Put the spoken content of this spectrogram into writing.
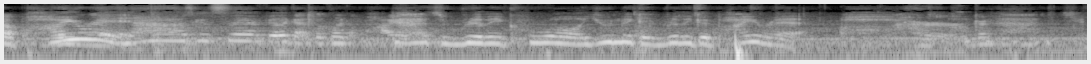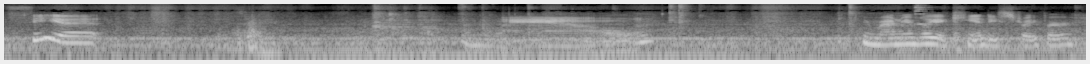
A pirate. Yeah, I was gonna say, I feel like I look like a pirate. That's really cool. You would make a really good pirate. Oh, Harg. See it. Wow. You remind me of like a candy striper.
